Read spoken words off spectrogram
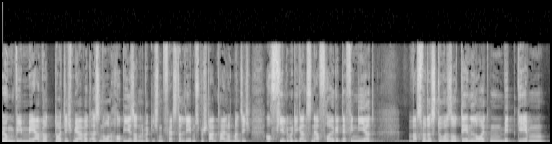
irgendwie mehr wird, deutlich mehr wird als nur ein Hobby, sondern wirklich ein fester Lebensbestandteil und man sich auch viel über die ganzen Erfolge definiert. Was würdest du so den Leuten mitgeben,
